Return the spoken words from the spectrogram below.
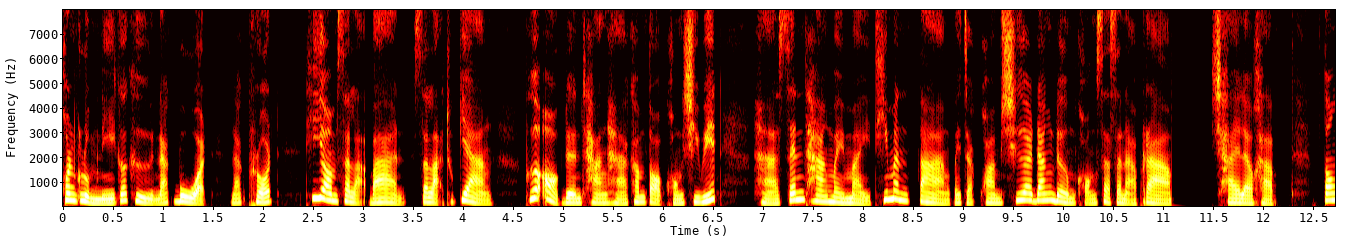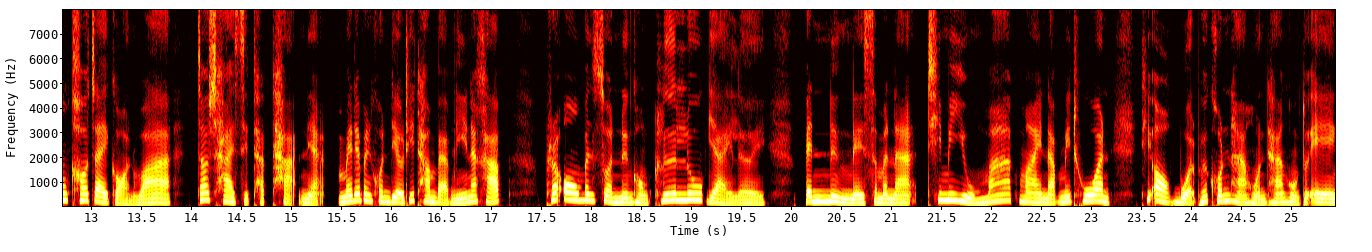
คนกลุ่มนี้ก็คือนักบวช นักพรตที่ยอมสละบ้าน สละทุกอย่าง เพื่อออกเดินทางหาคำตอบของชีวิต หาเส้นทางใหม่ๆ ที่มันต่างไปจากความเชื่อดั้งเดิมของศาสนาพราหมณ์ ใช่แล้วครับ ต้องเข้าใจก่อนว่าเจ้าชายสิทธัตถะเนี่ยไม่ได้เป็นคนเดียวที่ทำแบบนี้นะครับ พระองค์เป็นส่วนหนึ่งของคลื่นลูกใหญ่เลย เป็นหนึ่งในสมณะที่มีอยู่มากมายนับไม่ถ้วน ที่ออกบวชเพื่อค้นหาหนทางของตัวเอง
